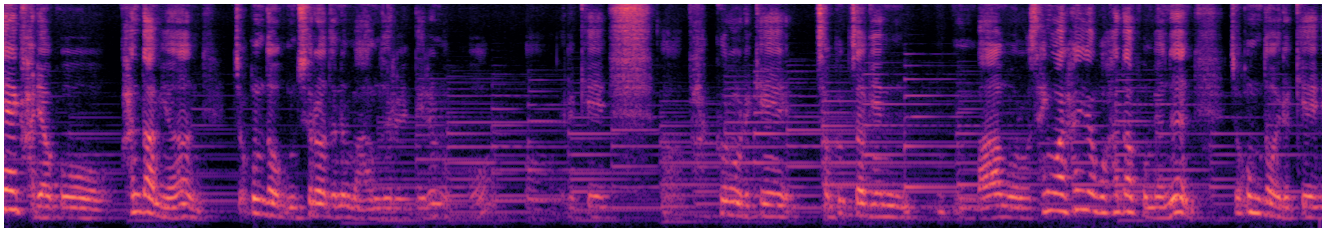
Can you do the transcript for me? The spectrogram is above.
해 가려고 한다면 조금 더 움츠러드는 마음들을 내려놓고 어, 이렇게 어, 밖으로 이렇게 적극적인 음, 마음으로 생활하려고 하다 보면은 조금 더 이렇게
